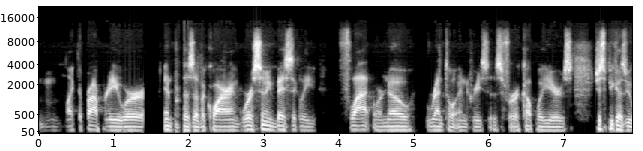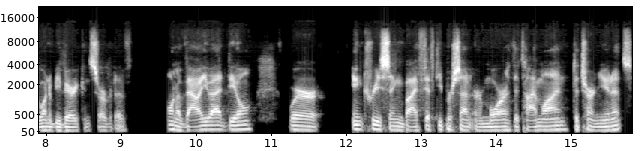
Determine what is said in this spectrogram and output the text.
mm, like the property we're in process of acquiring we're assuming basically flat or no rental increases for a couple years just because we want to be very conservative. On a value add deal we're increasing by 50% or more the timeline to turn units.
